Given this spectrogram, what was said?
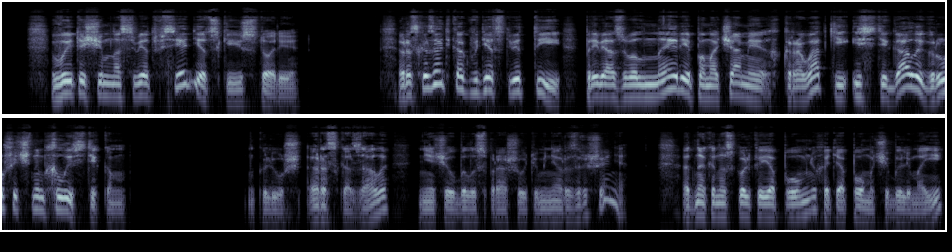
— Вытащим на свет все детские истории. Рассказать, как в детстве ты привязывал Мэри помочами к кроватке и стегал игрушечным хлыстиком. Клюш рассказала, нечего было спрашивать у меня разрешения. Однако, насколько я помню, хотя помощи были мои,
